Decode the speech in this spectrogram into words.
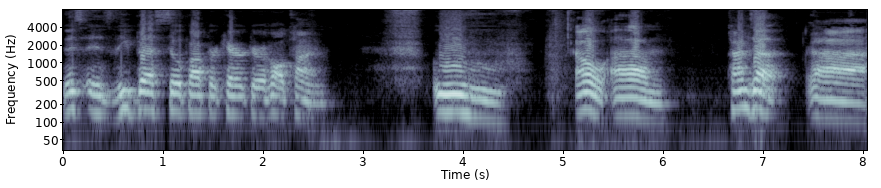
This is the best soap opera character of all time. Ooh. Oh, um, Time's up. uh,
